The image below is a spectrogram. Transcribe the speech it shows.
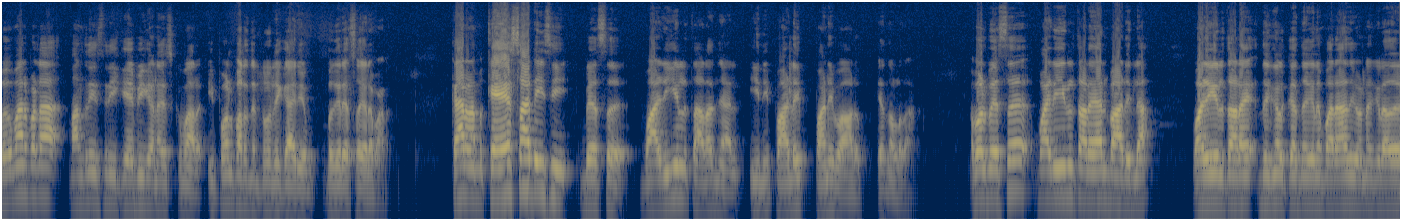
ബഹുമാനപ്പെട്ട മന്ത്രി ശ്രീ കെ ബി ഗണേഷ് കുമാർ ഇപ്പോൾ പറഞ്ഞിട്ടുള്ള കാര്യം ബഹുരസകരമാണ് കാരണം K S R T C bus വഴിയിൽ തടഞ്ഞാൽ ഇനി പണി പണി പാടും എന്നുള്ളതാണ്. അപ്പോൾ ബസ് വഴിയിൽ തടയാൻ പാടില്ല. വഴിയിൽ തട നിങ്ങൾക്ക് എന്തെങ്കിലും പരാതി ഉണ്ടെങ്കിൽ അത്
